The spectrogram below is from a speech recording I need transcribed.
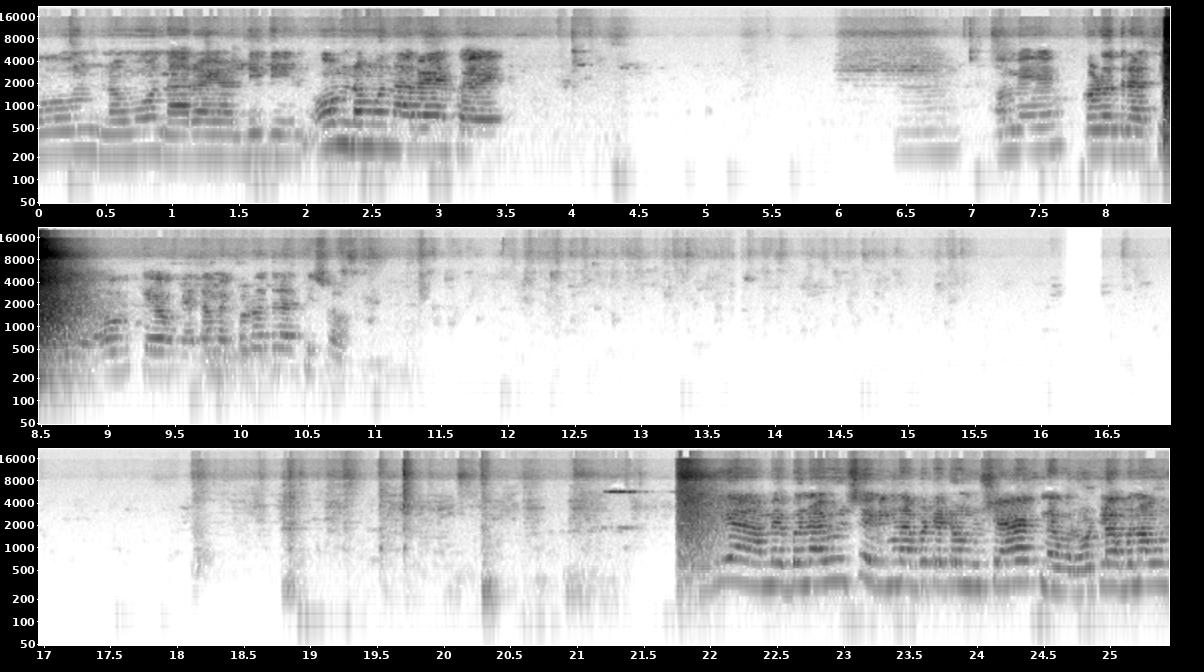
ઓમ નમો નારાયણ દીદી, ઓમ નમો નારાયણ ભાઈ. અમે કડોદરા થી ઓકે ઓકે, તમે કડોદરા થી છો અમે બનાવ્યું છે રીંગણા બટેટાનું શાક ને રોટલા બનાવું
